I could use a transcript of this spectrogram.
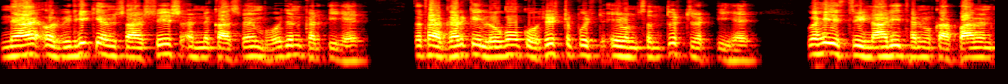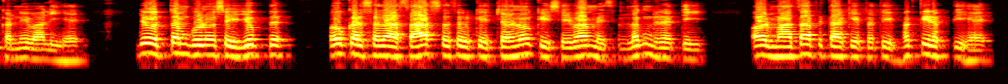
न्याय और विधि के अनुसार शेष अन्न का स्वयं भोजन करती है तथा घर के लोगों को हृष्ट पुष्ट एवं संतुष्ट रखती है। वही स्त्री नारी धर्म का पालन करने वाली है, जो उत्तम गुणों से युक्त होकर सदा सास ससुर के चरणों की सेवा में संलग्न रहती और माता पिता के प्रति भक्ति रखती है।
